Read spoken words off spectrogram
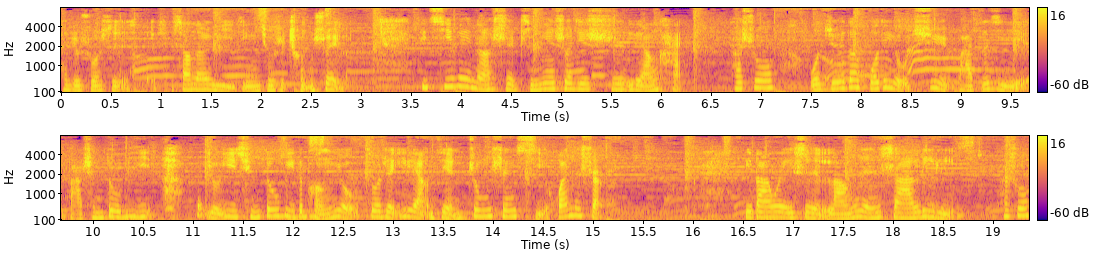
他就说是相当于已经就是沉睡了。第七位呢是平面设计师梁海，他说我觉得活得有趣，把自己把成逗逼，有一群逗比的朋友，做着一两件终身喜欢的事儿。第八位是狼人杀丽丽，她说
